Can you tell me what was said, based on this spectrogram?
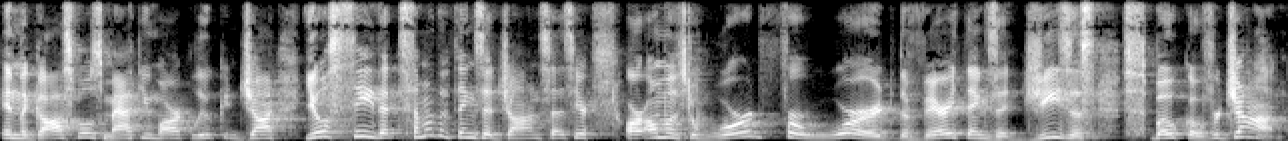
in the Gospels, Matthew, Mark, Luke, and John, you'll see that some of the things that John says here are almost word for word the very things that Jesus spoke over John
